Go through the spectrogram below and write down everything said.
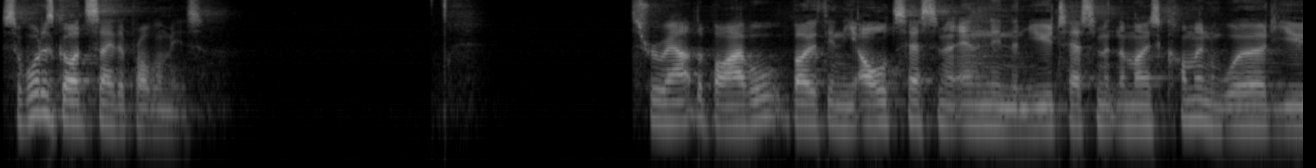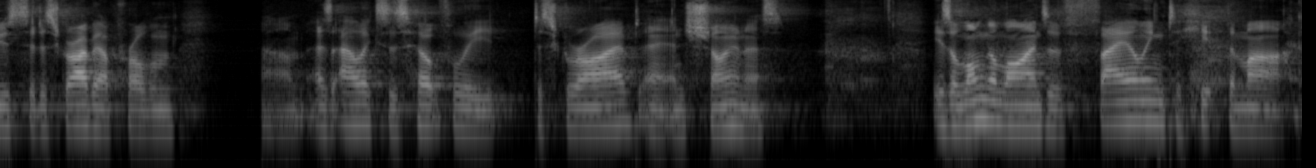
So, what does God say the problem is? Throughout the Bible, both in the Old Testament and in the New Testament, the most common word used to describe our problem um, as Alex has helpfully described and shown us, is along the lines of failing to hit the mark.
